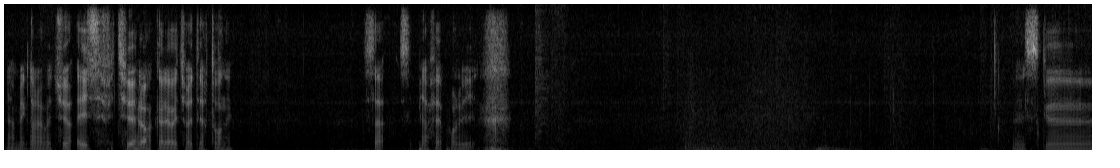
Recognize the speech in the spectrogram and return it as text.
Il y a un mec dans la voiture et il s'est fait tuer alors que la voiture était retournée. Ça, c'est bien fait pour lui. Est-ce que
